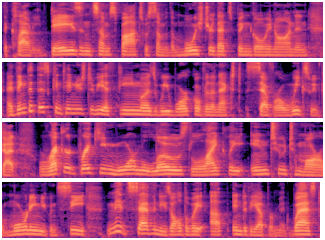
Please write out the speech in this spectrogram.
the cloudy days in some spots with some of the moisture that's been going on. And I think that this continues to be a theme as we work over the next several weeks. We've got record breaking warm lows likely into tomorrow morning. You can see mid 70s all the way up into the upper Midwest,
